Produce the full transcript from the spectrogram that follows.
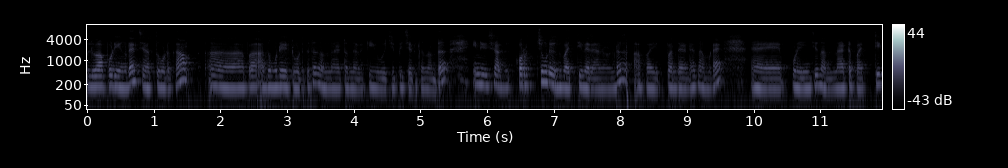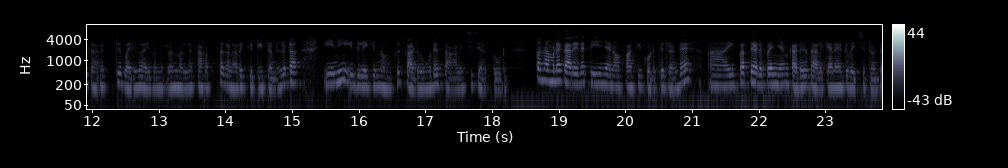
ഉലുവാപ്പൊടിയും കൂടെ ചേർത്ത് കൊടുക്കാം. അപ്പോൾ അതും കൂടി ഇട്ട് കൊടുത്തിട്ട് നന്നായിട്ടൊന്ന് ഇളക്കി യോജിപ്പിച്ചെടുക്കുന്നുണ്ട്. ഇനി കുറച്ചും കൂടി ഒന്ന് പറ്റി വരാനുണ്ട്. അപ്പോൾ ഇപ്പം എന്തേണ്ടത് നമ്മുടെ പുളിയിഞ്ചി നന്നായിട്ട് പറ്റി കറക്റ്റ് പരുവായി വന്നിട്ട് നല്ല കറുത്ത കളറിൽ കിട്ടിയിട്ടുണ്ട് കേട്ടോ. ഇനി ഇതിലേക്ക് നമുക്ക് കടുവും കൂടെ താളിച്ച് ചേർത്ത് കൊടുക്കാം. ഇപ്പം നമ്മുടെ കറിയുടെ തീ ഞാൻ ഓഫാക്കി കൊടുത്തിട്ടുണ്ട്. ഇപ്പുറത്തെ അടുപ്പം ഞാൻ കടുക് തളിക്കാനായിട്ട് വെച്ചിട്ടുണ്ട്.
